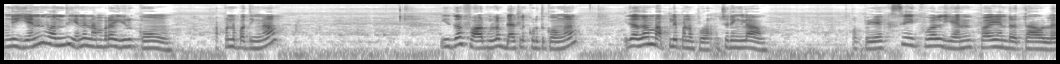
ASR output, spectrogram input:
இங்கே எண் வந்து என்ன நம்பராக இருக்கும்? அப்படின்னு பார்த்தீங்கன்னா இதுதான் ஃபார்முலா பிளாக்கில் கொடுத்துக்கோங்க. இதை தான் நம்ம அப்ளை பண்ண போகிறோம் சரிங்களா? அப்போ எக்ஸ் ஈக்குவல் என் பை என்ற தாவில்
